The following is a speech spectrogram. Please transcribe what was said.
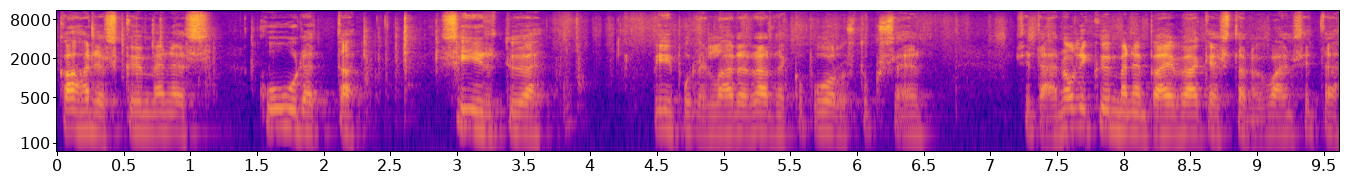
26. siirtyä Viipurinlahden rannekkopuolustukseen. Sitähän oli kymmenen päivää kestänyt vain sitä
